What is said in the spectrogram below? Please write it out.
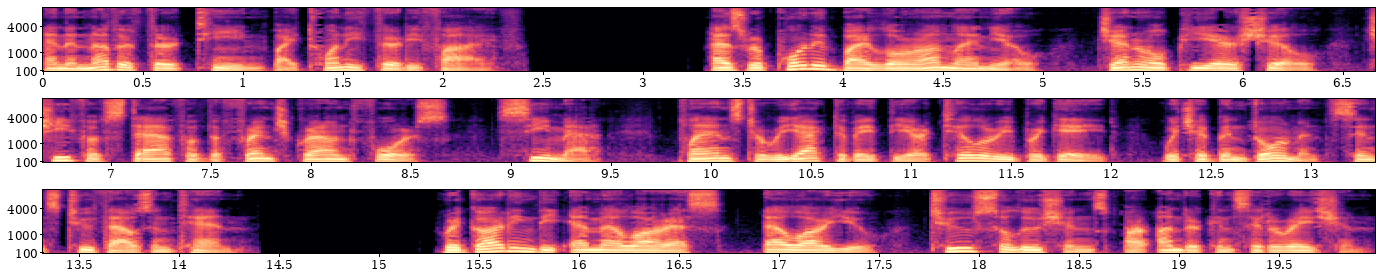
and another 13 by 2035. As reported by Laurent Lagneau, General Pierre Schill, Chief of Staff of the French Ground Force, CEMAT, plans to reactivate the artillery brigade, which had been dormant since 2010. Regarding the MLRS, LRU, two solutions are under consideration.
